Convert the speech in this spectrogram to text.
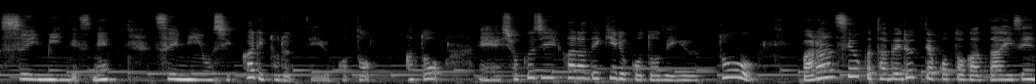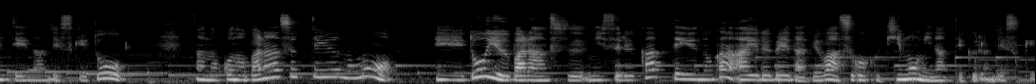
睡眠ですね。睡眠をしっかりとるっていうこと。あと、えー、食事からできることで言うとバランスよく食べるってことが大前提なんですけどあのこのバランスっていうのも、えー、どういうバランスにするかっていうのがアイルベーダではすごく肝になってくるんですけ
